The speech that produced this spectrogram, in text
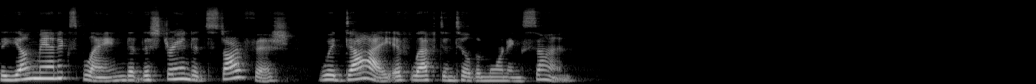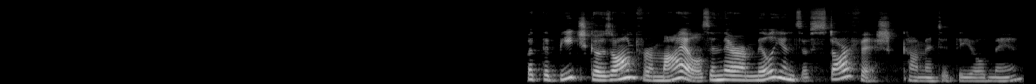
The young man explained that the stranded starfish would die if left until the morning sun. But the beach goes on for miles and there are millions of starfish, commented the old man.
